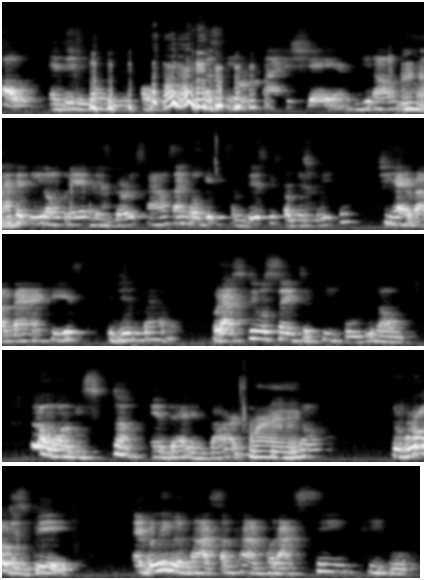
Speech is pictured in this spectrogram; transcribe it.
poor and didn't know we were poor because everybody shared. You know, Mhm. I could eat over there at Miss Gert's house. I can go get me some biscuits from Miss Rita. She had about nine kids. It didn't matter. But I still say to people, you know, you don't want to be stuck in that environment. Right. You know, the world is big. And believe it or not, sometimes when I see people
